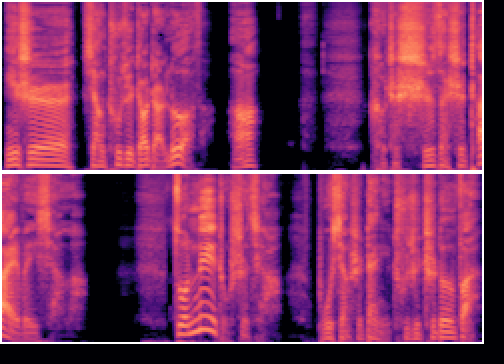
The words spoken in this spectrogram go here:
你是想出去找点乐子啊？可这实在是太危险了，做那种事情啊，不像是带你出去吃顿饭。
